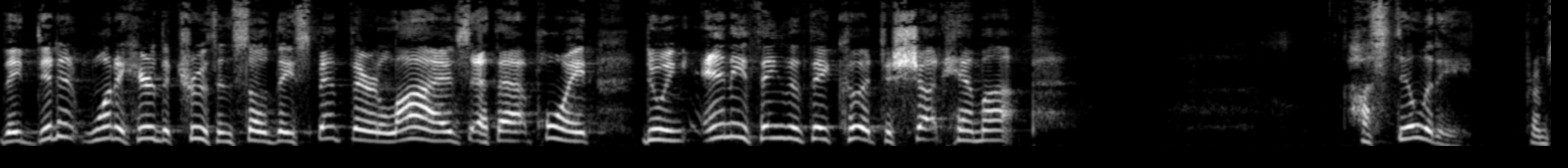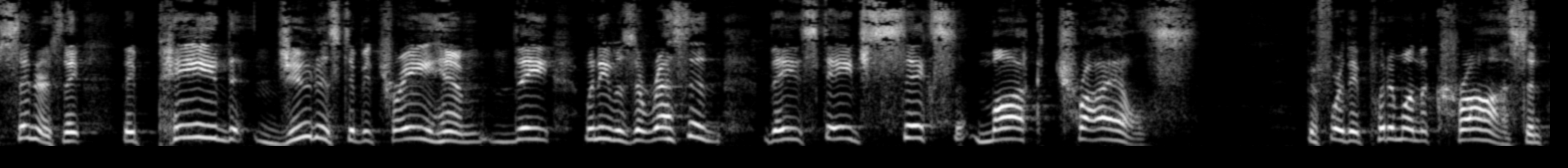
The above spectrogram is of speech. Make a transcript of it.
They didn't want to hear the truth, and so they spent their lives at that point doing anything that they could to shut him up. Hostility from sinners. They, they paid Judas to betray him. They, when he was arrested, they staged six mock trials before they put him on the cross. And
